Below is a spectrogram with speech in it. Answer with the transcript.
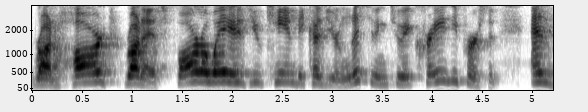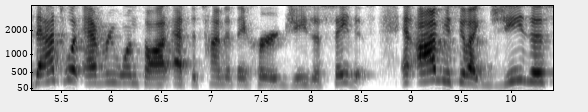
Run hard, run as far away as you can because you're listening to a crazy person. And that's what everyone thought at the time that they heard Jesus say this. And obviously, like Jesus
